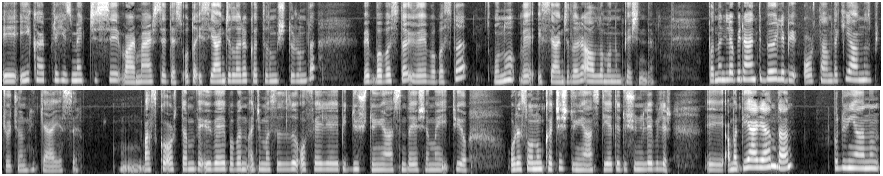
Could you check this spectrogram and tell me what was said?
e, iyi kalpli hizmetçisi var Mercedes. O da isyancılara katılmış durumda. Ve babası da üvey babası da onu ve isyancıları avlamanın peşinde. Bana labirenti böyle bir ortamdaki yalnız bir çocuğun hikayesi. Hmm, baskı ortamı ve üvey babanın acımasızlığı Ophelia'yı bir düş dünyasında yaşamaya itiyor. Orası onun kaçış dünyası diye de düşünülebilir. Ee, ama diğer yandan bu dünyanın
